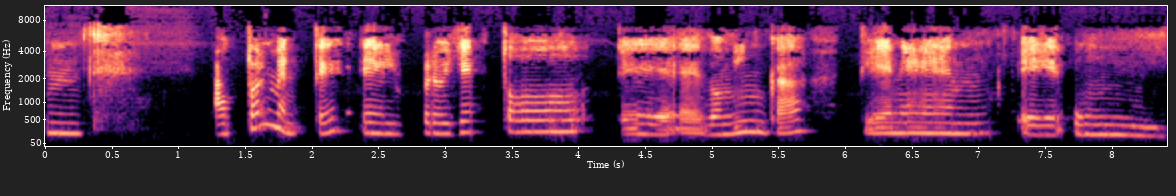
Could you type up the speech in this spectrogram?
mm, actualmente el proyecto eh, Dominga tiene eh, un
